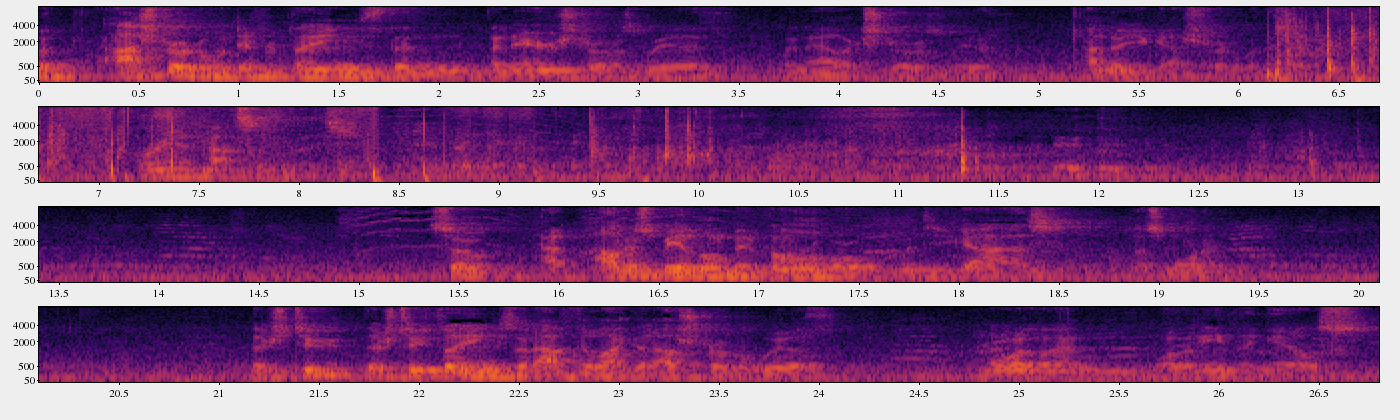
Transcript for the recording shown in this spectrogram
but I struggle with different things than, than Aaron struggles with, than Alex struggles with. I know you guys struggle with it. Brent, not so much. So I- I'll just be a little bit vulnerable with you guys this morning. There's two, there's two things that I feel like that I struggle with more than, more than anything else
